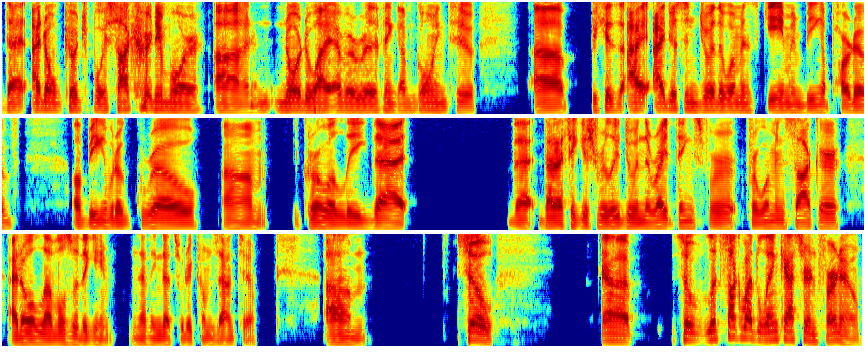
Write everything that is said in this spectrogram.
that I don't coach boys soccer anymore, uh, nor do I ever really think I'm going to, uh, because I I just enjoy the women's game and being a part of of being able to grow um, grow a league that that that I think is really doing the right things for for women's soccer at all levels of the game, and I think that's what it comes down to. Um, so, uh, so let's talk about the Lancaster Inferno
